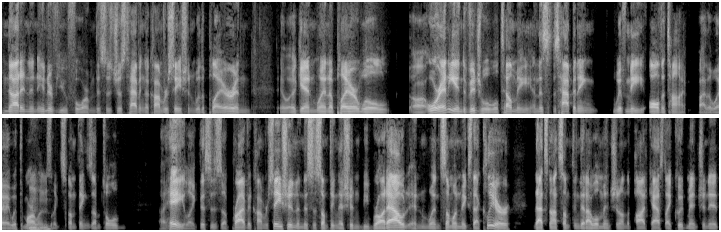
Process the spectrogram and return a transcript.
not in an interview form. This is just having a conversation with a player, and again, when a player will uh, or any individual will tell me, and this is happening with me all the time, by the way, with the Marlins. Like some things I'm told, uh, hey, like this is a private conversation, and this is something that shouldn't be brought out. And when someone makes that clear, that's not something that I will mention on the podcast. I could mention it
